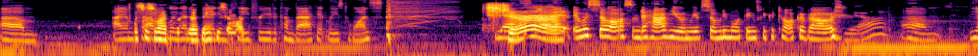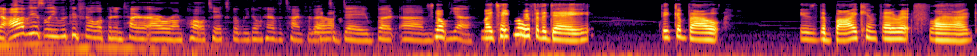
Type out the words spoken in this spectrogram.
Um, I am this probably going to beg and so plead for you to come back at least once. sure. Yes, it was so awesome to have you, and we have so many more things we could talk about. Yeah. Um, yeah, obviously we could fill up an entire hour on politics, but we don't have the time for that yeah. today. But um, so yeah, my takeaway for the day: think about is the bi Confederate flag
